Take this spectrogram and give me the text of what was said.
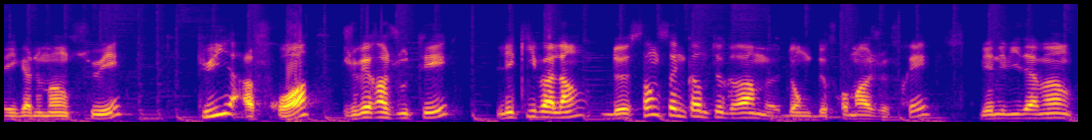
également sués. Puis à froid, je vais rajouter l'équivalent de 150 grammes donc de fromage frais. Bien évidemment,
